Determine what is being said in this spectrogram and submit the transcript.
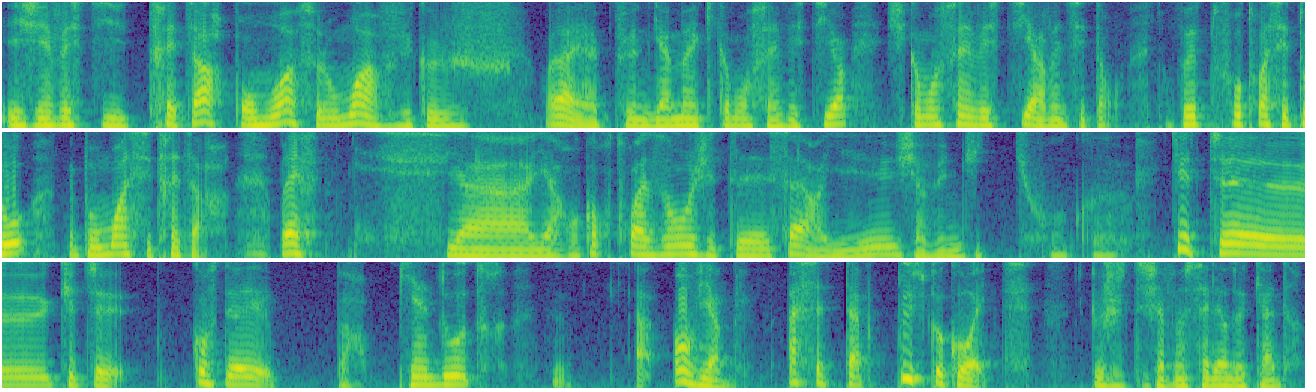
et j'ai investi très tard pour moi, selon moi, vu que je- voilà, il y a plein de gamins qui commencent à investir. J'ai commencé à investir à 27 ans. Donc peut-être pour toi c'est tôt, mais pour moi c'est très tard. Bref, il y a, encore trois ans, j'étais salarié, j'avais une vie qui était, qui était considérée par bien d'autres euh, enviable, acceptable, plus que correct. Que j'avais un salaire de cadre.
